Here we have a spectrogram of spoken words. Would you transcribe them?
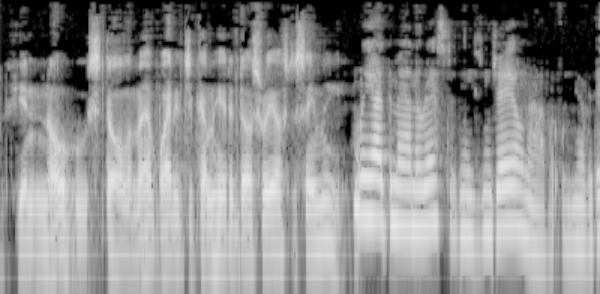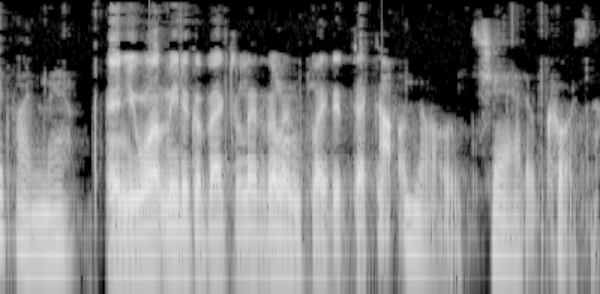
If you know who stole the map, why did you come here to Dos Rios to see me? We had the man arrested and he's in jail now, but we never did find the map. And you want me to go back to Leadville and play detective? Oh, no, Chad, of course not.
